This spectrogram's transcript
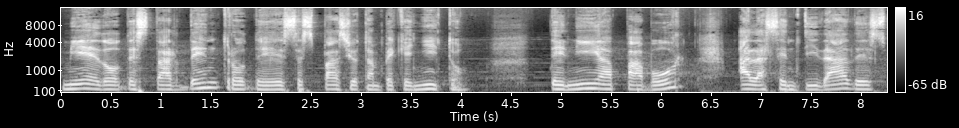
miedo de estar dentro de ese espacio tan pequeñito. Tenía pavor a las entidades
